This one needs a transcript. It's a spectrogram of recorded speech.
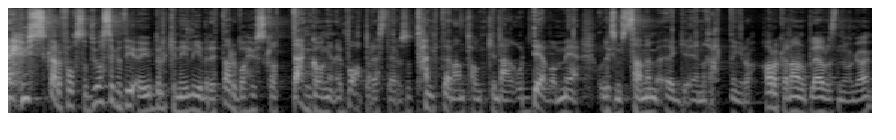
jeg husker det fortsatt. Du har sikkert de øyeblikkene i livet ditt der du bare husker at den gangen jeg var på det stedet, så tenkte jeg den tanken der, og det var med å liksom sende meg i en retning. da. Har dere den opplevelsen noen gang?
